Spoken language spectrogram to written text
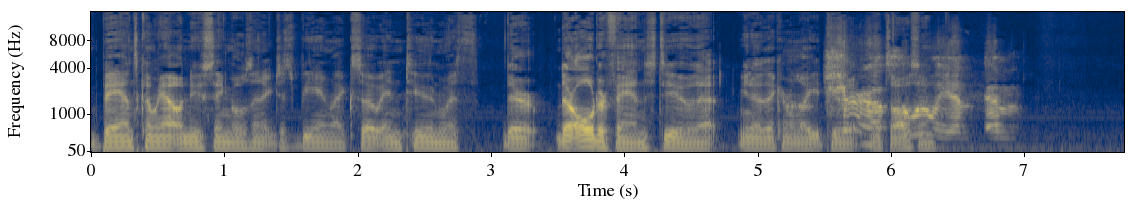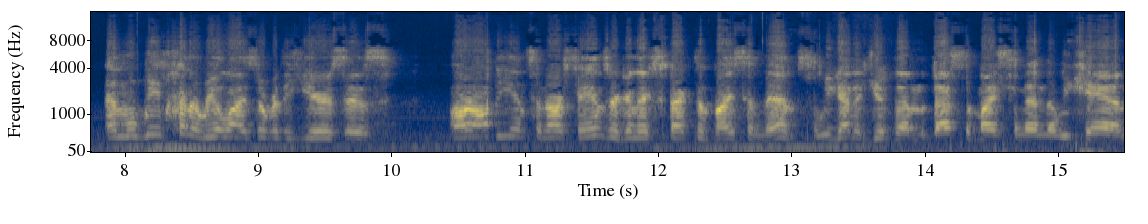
bands coming out with new singles and it just being like so in tune with their their older fans too that you know they can relate to Sure, it. That's awesome. absolutely. And and and what we've kind of realized over the years is our audience and our fans are going to expect of Mice and Men. So we got to give them the best of Mice and Men that we can.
